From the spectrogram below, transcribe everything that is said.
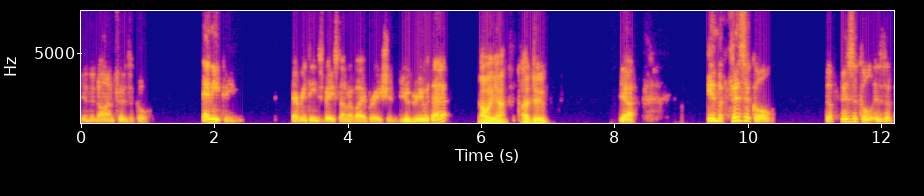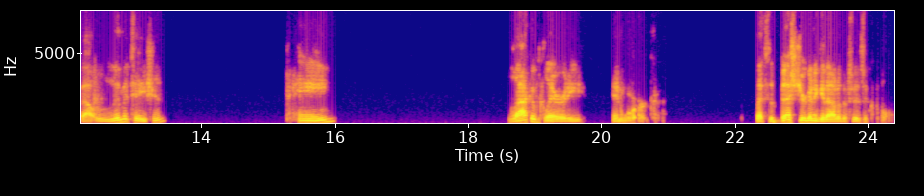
in the non physical. Anything everything's based on a vibration. Do you agree with that? Oh yeah, I do. Yeah. In the physical, the physical is about limitation, pain, lack of clarity, and work. That's the best you're going to get out of the physical.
